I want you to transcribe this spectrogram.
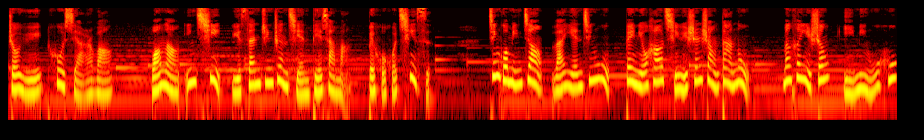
周瑜吐血而亡；王朗因气于三军阵前跌下马。被活活气死，金国名将完颜金兀被牛蒿骑于身上，大怒，闷哼一声，一命呜呼。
